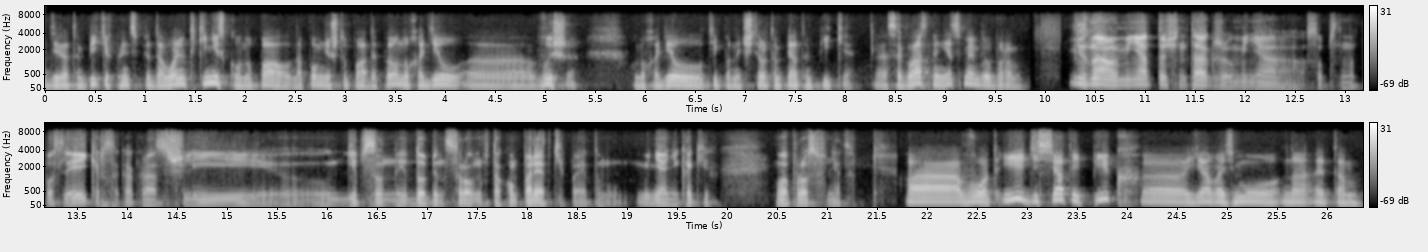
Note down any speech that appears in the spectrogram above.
девятом пике. В принципе, довольно-таки низко он упал. Напомню, что по АДП он уходил выше. Он уходил типа на четвертом-пятом пике. Согласны, нет с моим выбором? Не знаю, у меня точно так же. У меня, собственно, после Эйкерса как раз шли э, Гибсон и Добинс ровно в таком порядке, поэтому у меня никаких вопросов нет. А, вот. И десятый пик э, я возьму на этом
